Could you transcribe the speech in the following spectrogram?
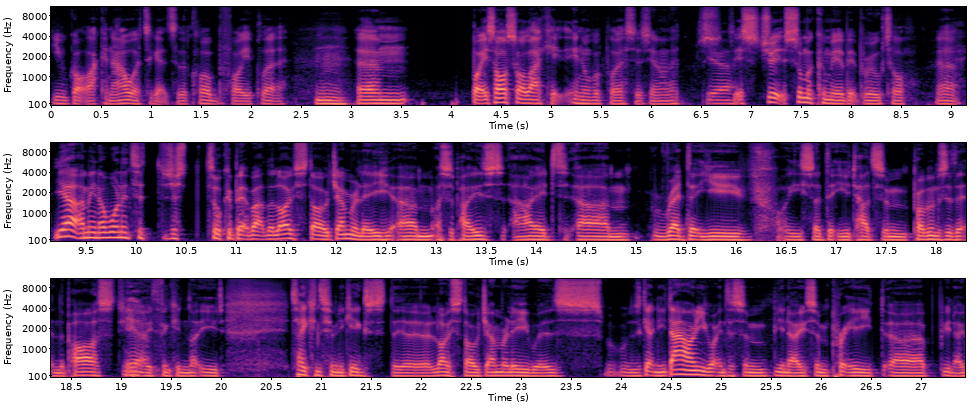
you've got like an hour to get to the club before you play. Um, but it's also like it in other places, you know. It's, Yeah. it's summer can be a bit brutal. Yeah. Yeah, I mean, I wanted to just talk a bit about the lifestyle generally. Um, I suppose I'd um, read that you, well, you said that you'd had some problems with it in the past. You Yeah. know, thinking that you'd taken too many gigs. The lifestyle generally was was getting you down. You got into some, you know, some pretty, uh, you know,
